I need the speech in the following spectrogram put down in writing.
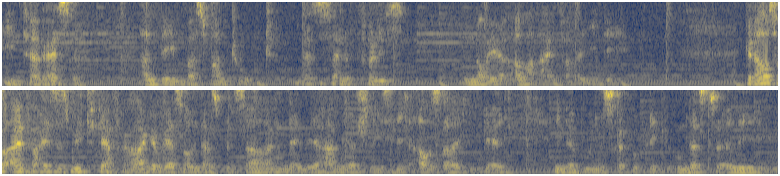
Interesse an dem, was man tut. Das ist eine völlig neue, aber einfache Idee. Genauso einfach ist es mit der Frage, wer soll das bezahlen, denn wir haben ja schließlich ausreichend Geld in der Bundesrepublik, um das zu erledigen.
